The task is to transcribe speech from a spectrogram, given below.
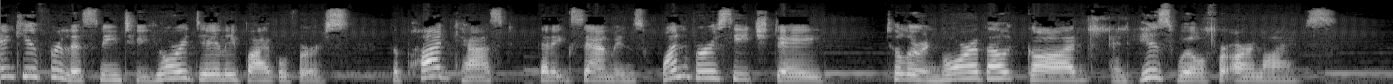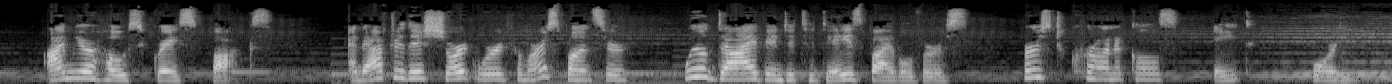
Thank you for listening to Your Daily Bible Verse, the podcast that examines one verse each day to learn more about God and His will for our lives. I'm your host, Grace Fox, and after this short word from our sponsor, we'll dive into today's Bible verse, 1 Chronicles 8:40.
